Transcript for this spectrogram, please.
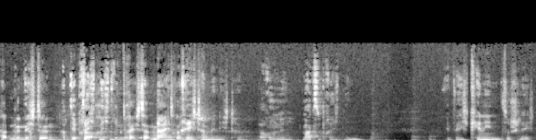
Hatten wir nicht drin? Habt ihr Precht Doch, nicht drin? Precht hatten Nein, drin. Precht haben wir nicht drin. Warum nicht? Magst du Precht nicht? Ich kenne ihn so schlecht.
